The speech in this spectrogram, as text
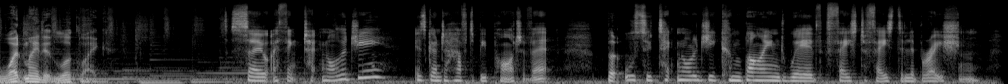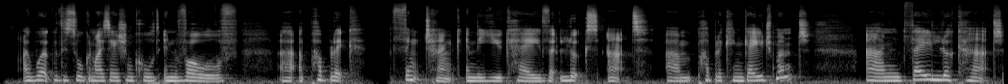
what might it look like? So I think technology is going to have to be part of it, but also technology combined with face to face deliberation. I work with this organisation called Involve, uh, a public think tank in the UK that looks at um, public engagement. And they look at,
